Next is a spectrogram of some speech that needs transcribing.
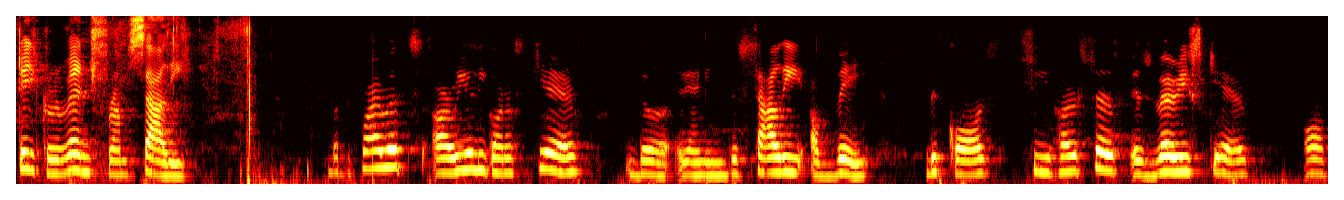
take revenge from Sally. But the pirates are really gonna scare the I mean the Sally away because she herself is very scared of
